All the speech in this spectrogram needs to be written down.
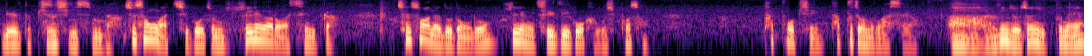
내일 또 비 소식이 있습니다. 추석 마치고 좀 힐링하러 왔으니까 최소한의 노동으로 힐링을 즐기고 가고 싶어서 타프 없이 타프전으로 왔어요. 아, 여긴 여전히 이쁘네.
